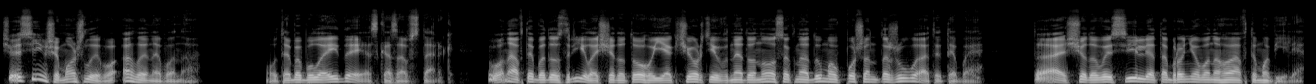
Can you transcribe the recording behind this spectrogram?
Щось інше можливо, але не воно. У тебе була ідея, сказав Старк. Вона в тебе дозріла ще до того, як чортів недоносок надумав пошантажувати тебе, та щодо весілля та броньованого автомобіля.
